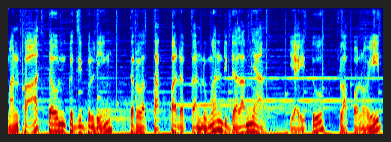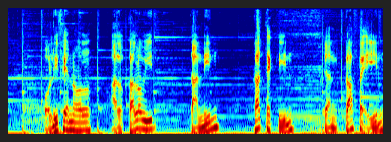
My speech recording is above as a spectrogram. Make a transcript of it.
Manfaat daun keji beling terletak pada kandungan di dalamnya, yaitu flavonoid, polifenol, alkaloid, tanin, katekin, dan kafein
